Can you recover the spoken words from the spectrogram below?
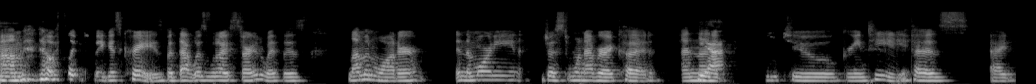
Um, and now it's like the biggest craze, but that was what I started with is lemon water in the morning, just whenever I could. And then Yeah. to green tea because I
